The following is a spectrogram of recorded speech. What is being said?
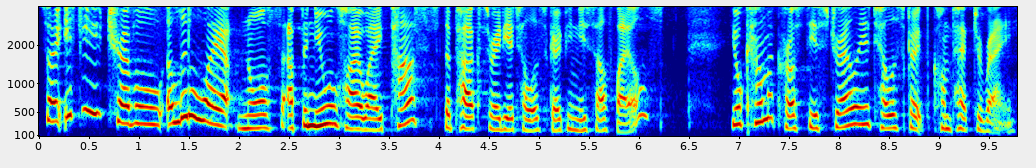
So if you travel a little way up north, up the Newell Highway, past the Parkes Radio Telescope in New South Wales, you'll come across the Australia Telescope Compact Array,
